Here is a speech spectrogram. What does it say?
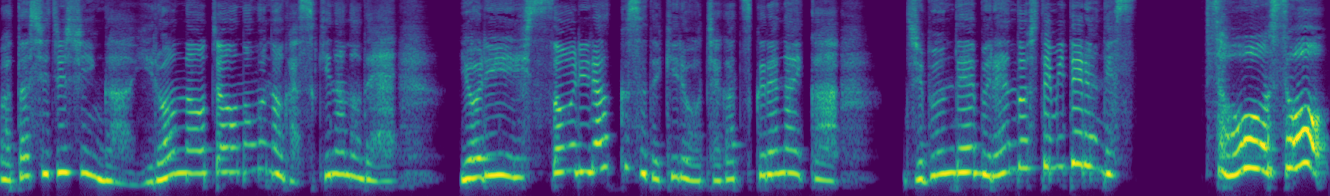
私自身がいろんなお茶を飲むのが好きなのでより一層リラックスできるお茶が作れないか自分でブレンドしてみてるんです。そうそう。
